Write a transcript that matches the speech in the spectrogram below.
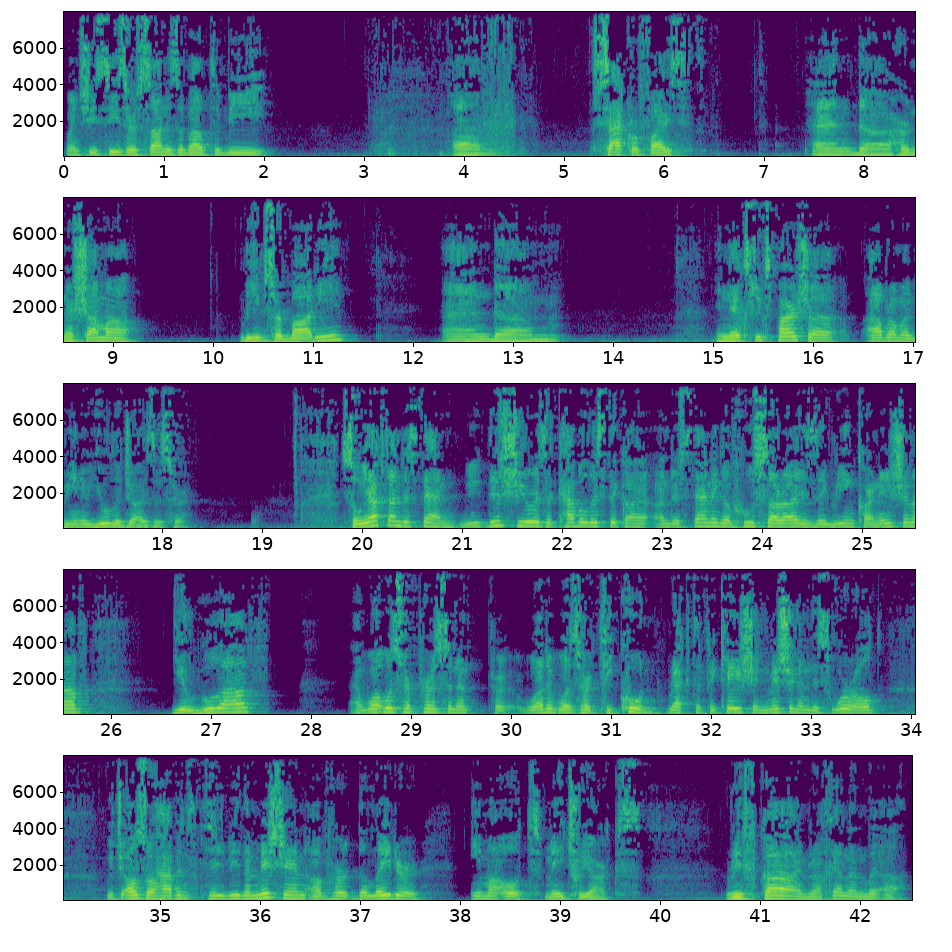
when she sees her son is about to be um, sacrificed and uh, her neshama leaves her body and um, in next week's parsha Abraham Avinu eulogizes her. So we have to understand, we, this year is a Kabbalistic uh, understanding of who Sarah is a reincarnation of, Gilgulav, and what was her person, what was her tikkun, rectification, mission in this world, which also happens to be the mission of her, the later Imaot, matriarchs, Rivka and Rachel and Leah.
